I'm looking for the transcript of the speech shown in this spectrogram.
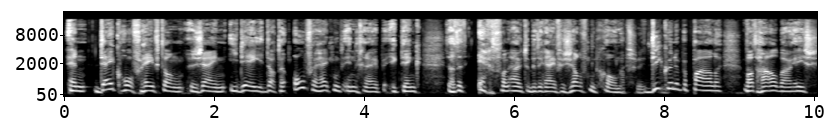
En Dijkhoff heeft dan zijn ideeën dat de overheid moet ingrijpen. Ik denk dat het echt vanuit de bedrijven zelf moet komen. Absoluut. Die kunnen bepalen wat haalbaar is.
